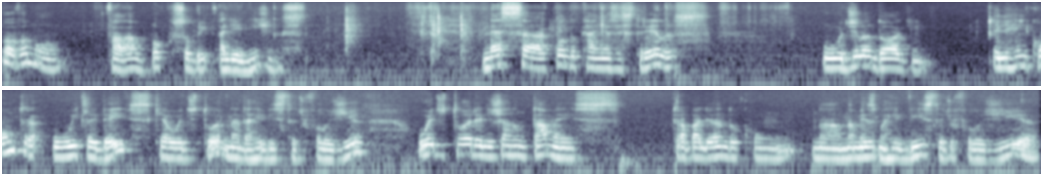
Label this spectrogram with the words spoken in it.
pô, vamos falar um pouco sobre alienígenas? Nessa Quando Caem as Estrelas, o Dylan Dog ele reencontra o Whitley Davis, que é o editor né, da revista de ufologia. O editor ele já não está mais trabalhando com na, na mesma revista de ufologia.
